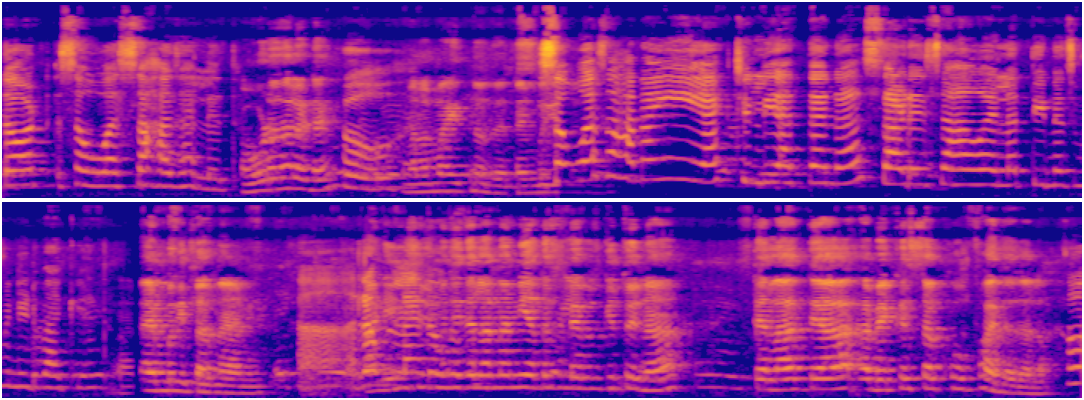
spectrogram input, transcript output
डॉट सव्वा सहा झालेत. एवढा झाला टाइम हो. मला माहीत नव्हतं टाइम सव्वा सहा नाही ऍक्च्युली आता ना साडेसहा व्हायला तीनच मिनिट बाकी आहेत. टाइम बघितलाच नाही आम्ही. हा, आणि रमलाय विशेष म्हणजे त्याला ना मी आता सिलेबस घेतोय ना त्याला त्या अबेकसचा खूप फायदा झाला. हो.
